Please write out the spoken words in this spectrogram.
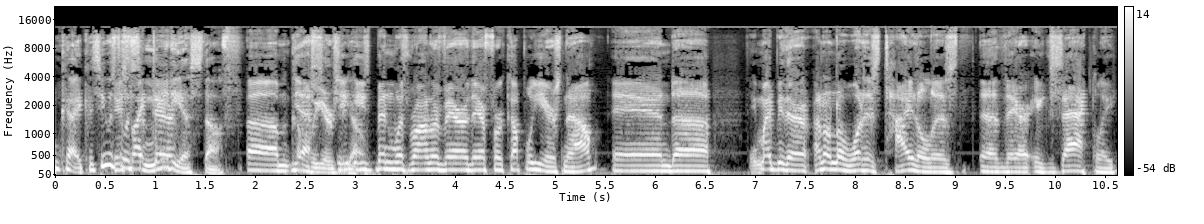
okay, because he was he's doing like some their- media stuff Um, a couple yes, years ago. He's been with Ron Rivera there for a couple years now, and uh, I he might be there. I don't know what his title is uh, there exactly.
